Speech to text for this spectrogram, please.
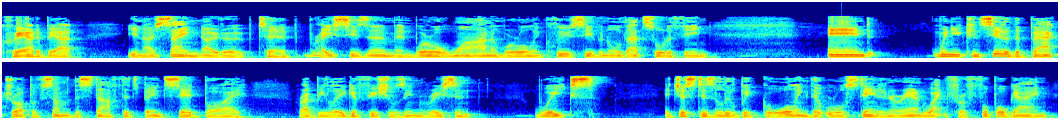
crowd about, you know, saying no to, to racism and we're all one and we're all inclusive and all that sort of thing. And when you consider the backdrop of some of the stuff that's been said by rugby league officials in recent weeks, it just is a little bit galling that we're all standing around waiting for a football game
